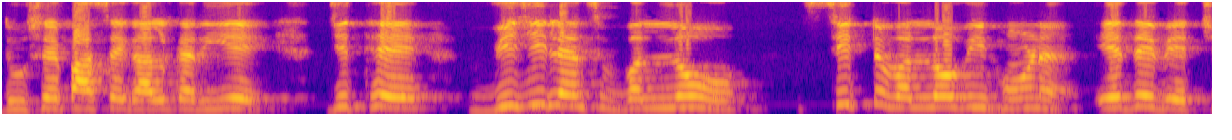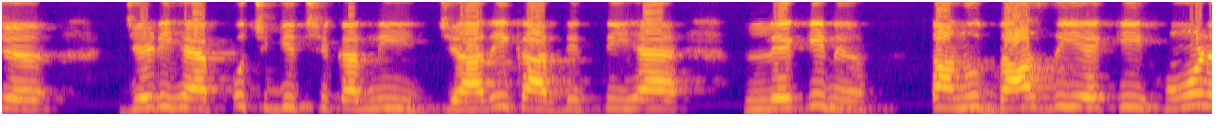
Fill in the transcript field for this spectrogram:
ਦੂਸਰੇ ਪਾਸੇ ਗੱਲ ਕਰੀਏ, ਜਿੱਥੇ ਵਿਜੀਲੈਂਸ ਵੱਲੋਂ, ਸਿੱਟ ਵੱਲੋਂ ਵੀ ਹੁਣ ਇਹਦੇ ਵਿੱਚ ਜਿਹੜੀ ਹੈ ਪੁੱਛਗਿੱਛ ਕਰਨੀ ਜਾਰੀ ਕਰ ਦਿੱਤੀ ਹੈ। ਲੇਕਿਨ ਤੁਹਾਨੂੰ ਦੱਸ ਦਈਏ ਕਿ ਹੁਣ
